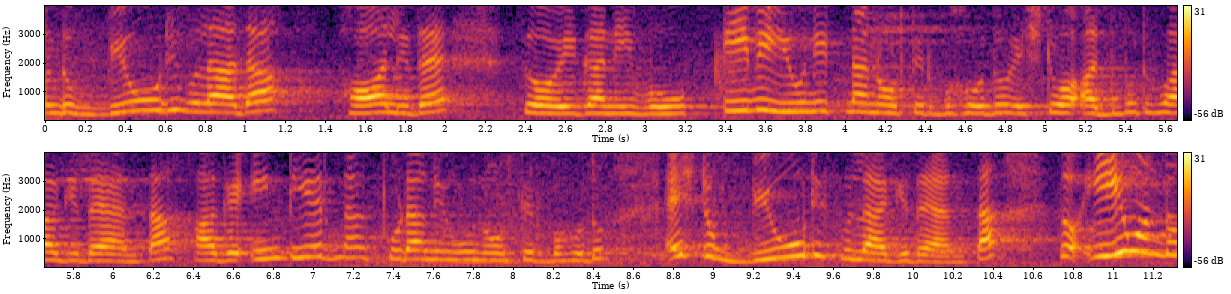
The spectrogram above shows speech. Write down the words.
ಒಂದು ಬ್ಯೂಟಿಫುಲ್ ಆದ ಹಾಲ್ ಇದೆ. ಸೊ ಈಗ ನೀವು ಟಿ ವಿ ಯೂನಿಟ್ನ ನೋಡ್ತಿರಬಹುದು, ಎಷ್ಟು ಅದ್ಭುತವಾಗಿದೆ ಅಂತ. ಹಾಗೆ ಇಂಟೀರಿಯರ್ನ ಕೂಡ ನೀವು ನೋಡ್ತಿರಬಹುದು, ಎಷ್ಟು ಬ್ಯೂಟಿಫುಲ್ ಆಗಿದೆ ಅಂತ. ಸೊ ಈ ಒಂದು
